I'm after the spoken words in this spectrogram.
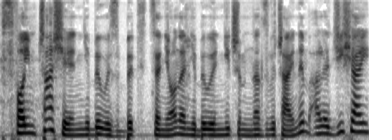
w swoim czasie nie były zbyt cenione, nie były niczym nadzwyczajnym, ale dzisiaj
